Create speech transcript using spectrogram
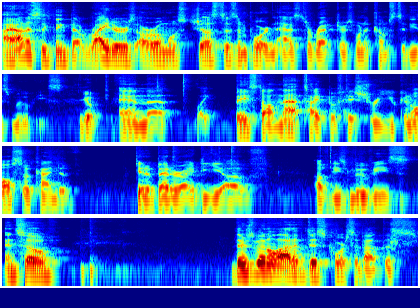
I honestly think that writers are almost just as important as directors when it comes to these movies. Yep. And that like based on that type of history, you can also kind of get a better idea of of these movies. And so there's been a lot of discourse about this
